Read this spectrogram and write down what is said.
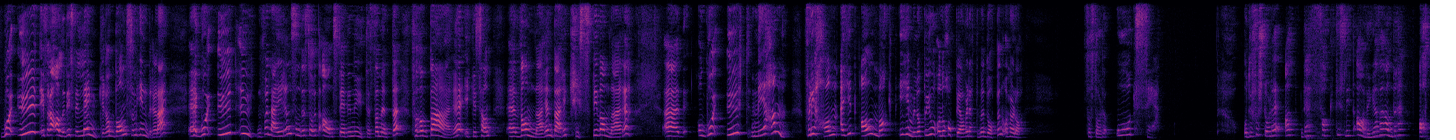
Gå ut ifra alle disse lenker og bånd som hindrer deg. Eh, gå ut utenfor leiren, som det står et annet sted i Nytestamentet, for å bære ikke sant, vannæren, vanæren, bære Kristi vanære. Eh, og gå ut med Han, fordi Han er gitt all makt i himmel og på jord. Og nå hopper jeg over dette med dåpen, og hør nå. Så står det 'og se'. Og du forstår det at det er faktisk litt avhengig av hverandre at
